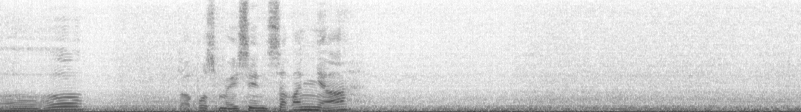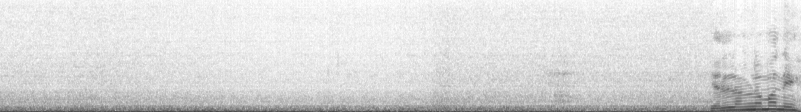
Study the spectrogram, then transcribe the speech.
Aha. Tapos may send sa kanya. Yan lang naman eh.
